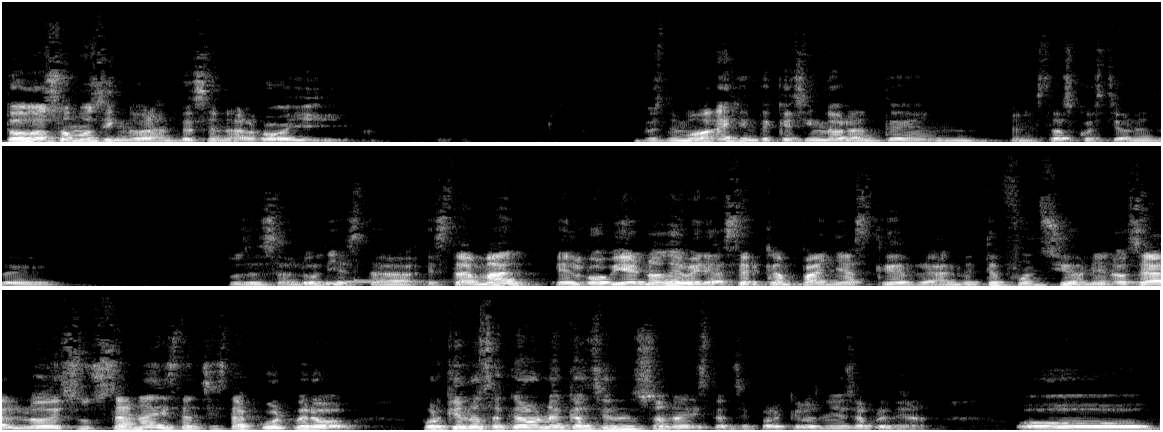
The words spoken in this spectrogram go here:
Todos somos ignorantes en algo y, pues ni modo, hay gente que es ignorante en, estas cuestiones de, pues, de salud y está, está mal. El gobierno debería hacer campañas que realmente funcionen. O sea, lo de su sana distancia está cool, pero ¿Por qué no sacaron una canción en zona distancia para que los niños aprendieran? O,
